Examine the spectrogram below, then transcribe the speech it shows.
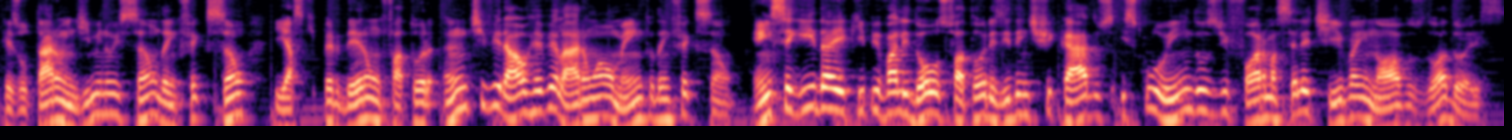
resultaram em diminuição da infecção e as que perderam o fator antiviral revelaram um aumento da infecção. Em seguida, a equipe validou os fatores identificados, excluindo-os de forma seletiva em novos doadores.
